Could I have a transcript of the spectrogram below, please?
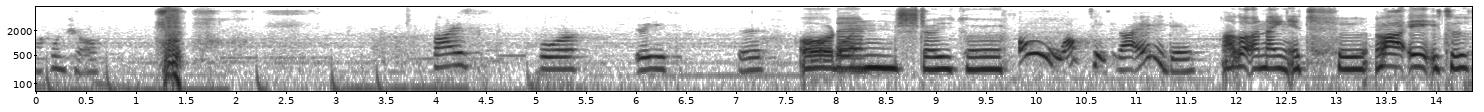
my phone shut off. Five, four, three, two. Orange striker. Oh, I'll take that any day. I got a 92. Ah, 82.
